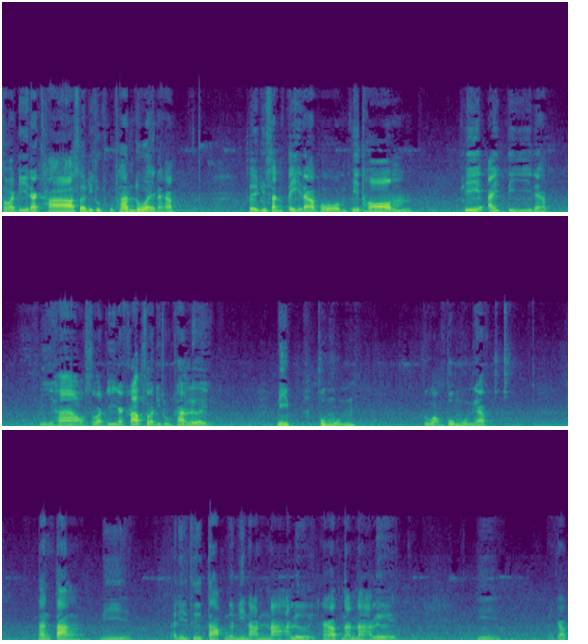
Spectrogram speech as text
สวัสดีนะครับ สวัสดีทุกทุกท่านด้วยนะครับ สวัสดีพี่สันตินะครับ ผม พี่ทอม พี่ไอตีนะครับหนีห้าว สวัสดีนะครับ สวัสดีทุกท่านเลย นี่ปูหมุนหลวงปูหมุนครับ นั่งตั้ง นี่ อันนี้คือตับเงินนี่หนาหนาเลยนะครับ หนาหนาเลย นี่นะครับ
